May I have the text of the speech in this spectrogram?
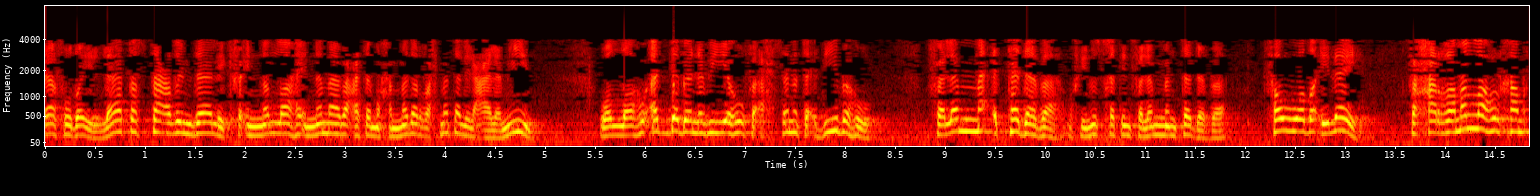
يا فضيل لا تستعظم ذلك فإن الله إنما بعث محمدا رحمة للعالمين. والله أدب نبيه فأحسن تأديبه. فلما اتدب وفي نسخة فلما انتدب فوض إليه فحرم الله الخمر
